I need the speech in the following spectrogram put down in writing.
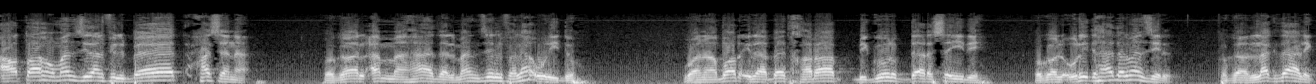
أعطاه منزلا في البيت حسنا. وقال أما هذا المنزل فلا أريده. ونظر إلى بيت خراب بقرب دار سيده. وقال أريد هذا المنزل. فقال لك ذلك.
